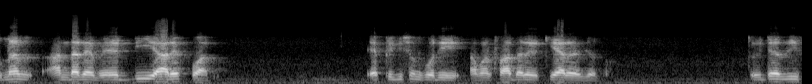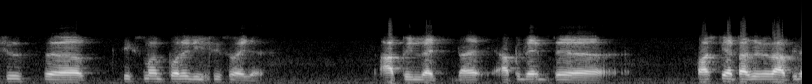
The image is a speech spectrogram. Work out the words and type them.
উনার আন্ডারে ডিআরএফ ওয়ান অ্যাপ্লিকেশন করি আমার ফাদারের কেয়ারের জন্য। তো এটা রিফিউজ সিক্স মান্থ পরে রিফিউজ হয়ে যায়। Appeal appeal first year terminal appeal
